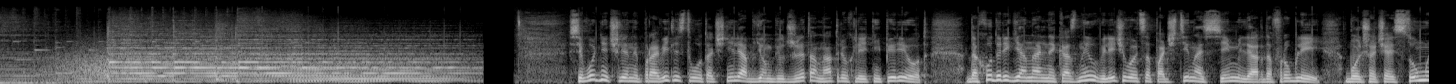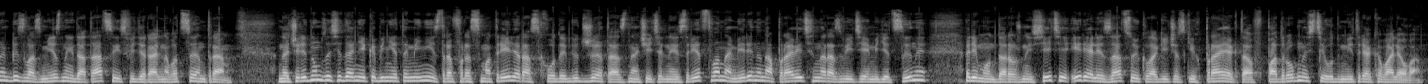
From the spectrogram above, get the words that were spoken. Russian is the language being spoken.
Сегодня члены правительства уточнили объем бюджета на трехлетний период. Доходы региональной казны увеличиваются почти на 7 миллиардов рублей. Большая часть суммы – безвозмездные дотации из федерального центра. На очередном заседании Кабинета министров рассмотрели расходы бюджета. Значительные средства намерены направить на развитие медицины, ремонт дорожной сети и реализацию экологических проектов. Подробности у Дмитрия Ковалева.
